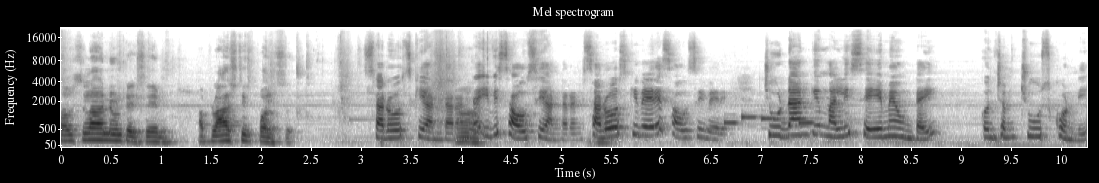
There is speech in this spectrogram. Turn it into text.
సౌస్లానే ఉంటాయి సేమ్. ఆ ప్లాస్టిక్ పల్స్. సరోస్కి అంటారంట. ఇవి సౌసీ అంటారంట. సరోస్కి వేరే సౌసీ వేరే. చూడ్డానికి మళ్ళీ సేమే ఉంటాయి. కొంచెం చూసుకోండి.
